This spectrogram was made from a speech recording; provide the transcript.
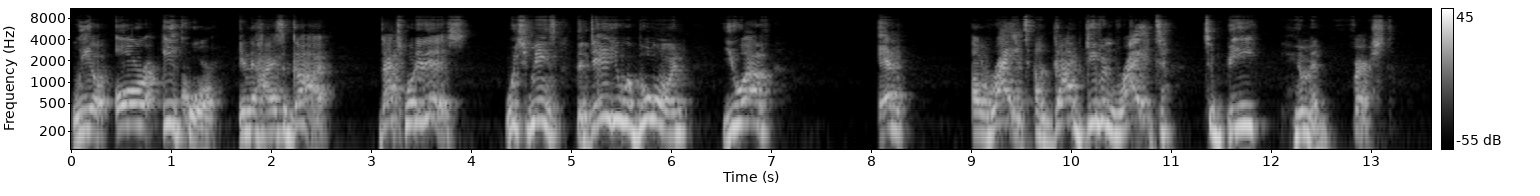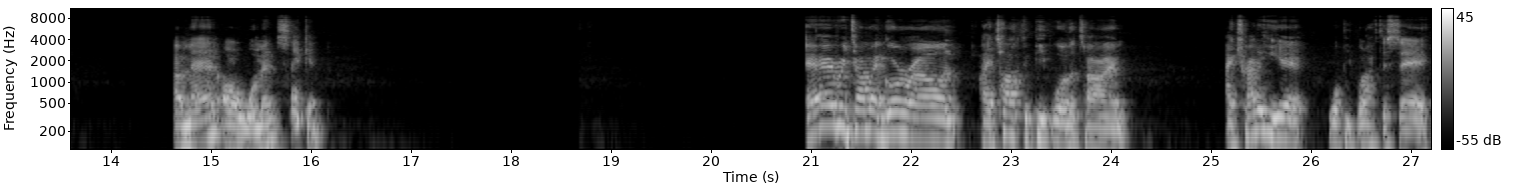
we are all equal in the eyes of God. That's what it is. Which means the day you were born, you have an, a right, a God given right to be human first, a man or a woman second. Every time I go around, I talk to people all the time. I try to hear what people have to say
